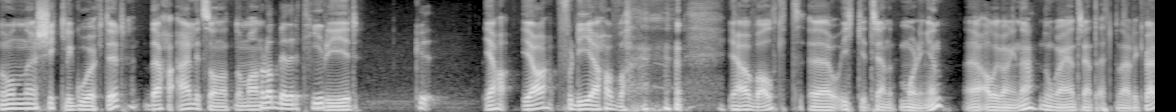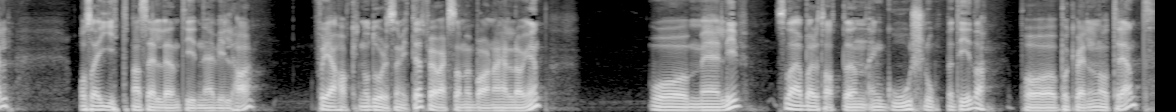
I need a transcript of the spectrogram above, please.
noen eh, skikkelig gode økter. Det er litt sånn at når man Har du hatt bedre tid? blir Ja, ja fordi jeg har, jeg har valgt eh, å ikke trene på morgenen eh, alle gangene. Noen ganger har jeg trent ettermiddag eller kveld. Og så har jeg gitt meg selv den tiden jeg vil ha. For jeg har ikke noe dårlig samvittighet, for jeg har vært sammen med barna hele dagen. Og med Liv. Så da har jeg bare tatt en, en god slump med tid da, på, på kvelden og trent.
